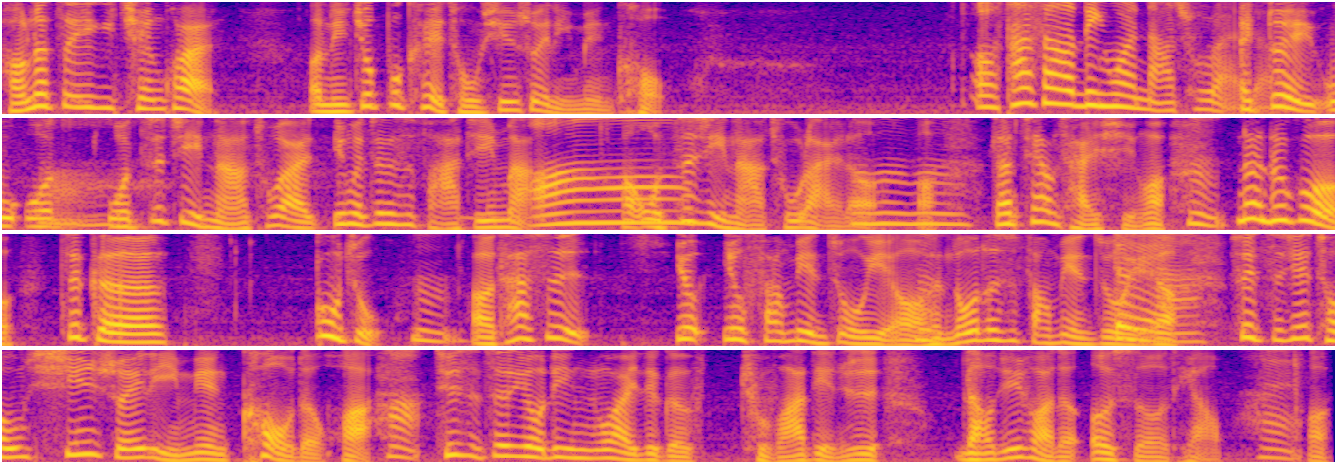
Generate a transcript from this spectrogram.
好，那这一千块，哦，你就不可以从薪水里面扣。哦，他是要另外拿出来的。哎，对我我我自己拿出来，因为这个是罚金嘛。哦，我自己拿出来了哦，那这样才行哦。嗯，那如果这个雇主，嗯，哦，他是又又方便作业哦，很多都是方便作业哦，所以直接从薪水里面扣的话，其实这又另外这个处罚点就是。劳基法的二十二条，哦，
